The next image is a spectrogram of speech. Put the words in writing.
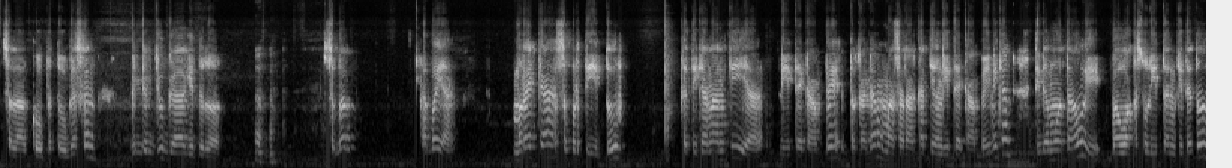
selaku petugas kan gedeg juga gitu loh. Sebab apa ya? Mereka seperti itu ketika nanti ya di TKP terkadang masyarakat yang di TKP ini kan tidak mengetahui bahwa kesulitan kita tuh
